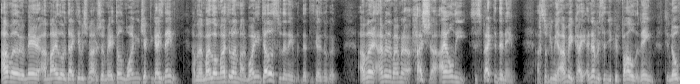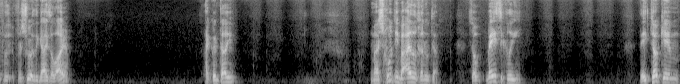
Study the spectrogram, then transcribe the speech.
Remeir told him, "Why didn't you check the guy's name?" Why didn't you tell us the name that this guy's no good? I only suspected the name. I, I never said you could follow the name to know for, for sure the guy's a liar. I couldn't tell you. Ba'ayl chanuta. So basically, they took him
